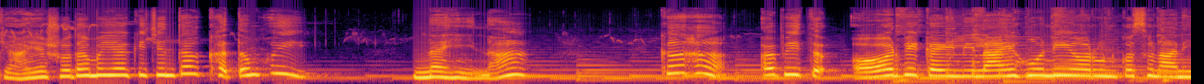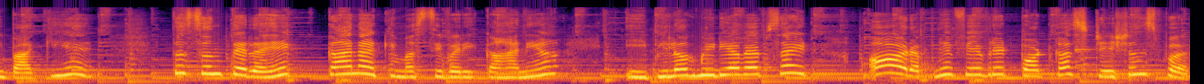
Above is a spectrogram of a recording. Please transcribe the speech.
क्या यशोदा मैया की चिंता खत्म हुई? नहीं ना। कहा अभी तो और भी कई लीलाएँ होनी और उनको सुनानी बाकी है। तो सुनते रहे काना की मस्ती भरी कहानियाँ ईपीलॉग मीडिया वेबसाइट और अपने फेवरेट पॉडकास्ट स्टेशंस पर।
